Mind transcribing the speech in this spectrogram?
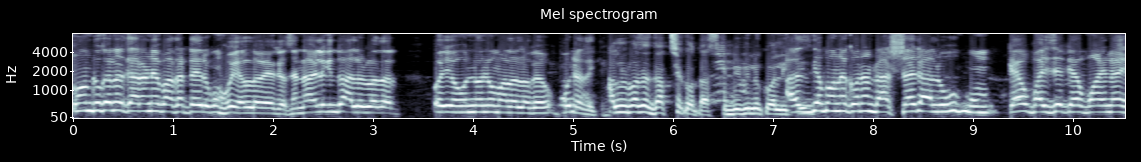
কম দোকানের কারণে বাজারটা এরকম হয়ে হয়ে গেছে। না হলে কিন্তু আলুর বাজার ওই অন্য অন্য মালের লগে পড়ে দিত। আলুর বাজার যাচ্ছে কত আজকে? বিভিন্ন কোয়ালিটি আজকে মনে করেন রাজশাহীর আলু কেউ পাইছে কেউ পায় নাই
